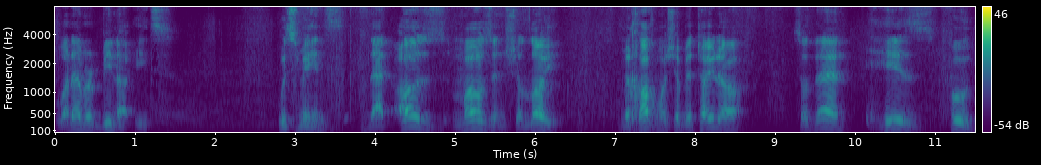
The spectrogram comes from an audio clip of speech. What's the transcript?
whatever Bina eats. Which means that Oz Mozen Shaloi so then his food,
